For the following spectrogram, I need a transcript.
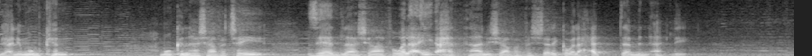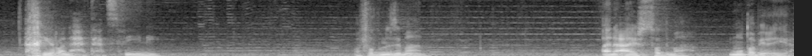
يعني ممكن ممكن انها شافت شيء زيد لا شافه ولا أي أحد ثاني شافه في الشركة ولا حتى من أهلي. أخيرا احد حس فيني. المفروض من زمان. أنا عايش صدمة مو طبيعية.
